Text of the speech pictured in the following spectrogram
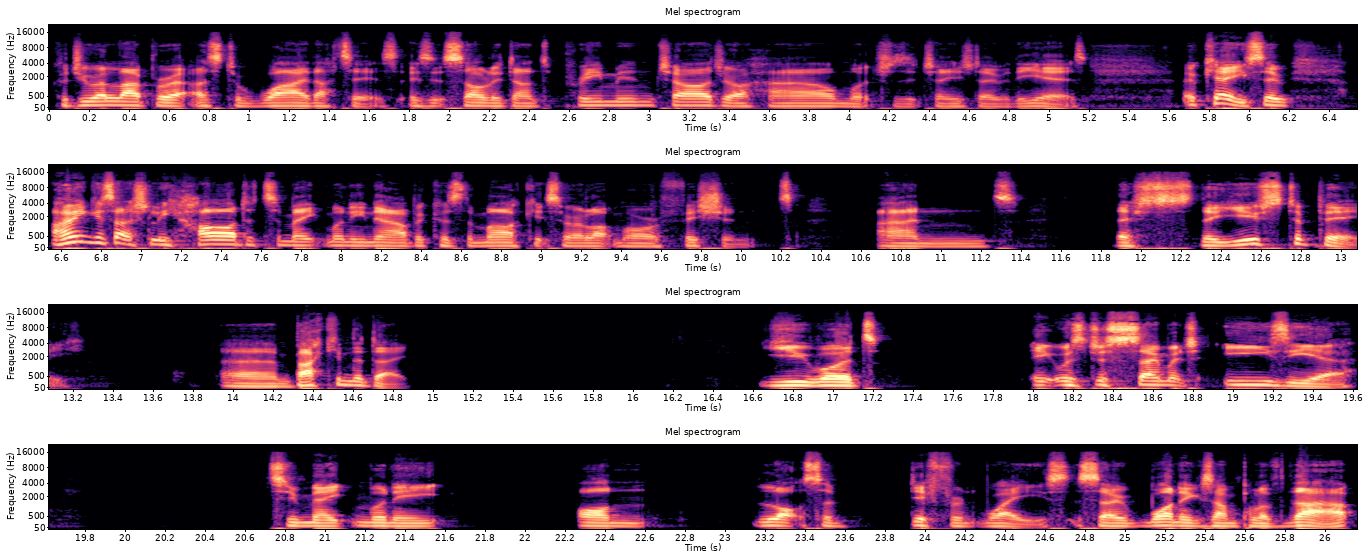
Could you elaborate as to why that is? Is it solely down to premium charge or how much has it changed over the years? Okay, so I think it's actually harder to make money now because the markets are a lot more efficient. And there's, there used to be, um, back in the day, you would, it was just so much easier to make money on lots of different ways. So, one example of that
